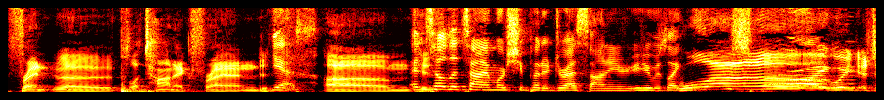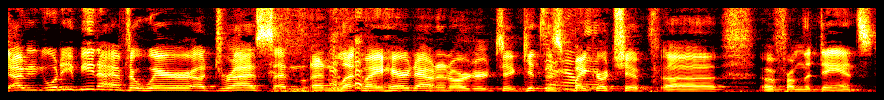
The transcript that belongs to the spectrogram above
friend uh, platonic friend. Yes. Um, his- Until the time where she put a dress on, and he was like, Whoa! Wait, wait, I mean, what do you mean I have to wear a dress and, and let my hair down in order to get this Damn microchip uh, from the dance?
